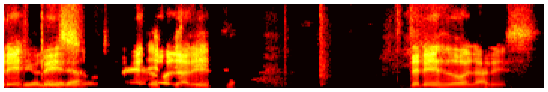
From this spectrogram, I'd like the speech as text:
Tres friolera. pesos, tres dólares. Tres dólares.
